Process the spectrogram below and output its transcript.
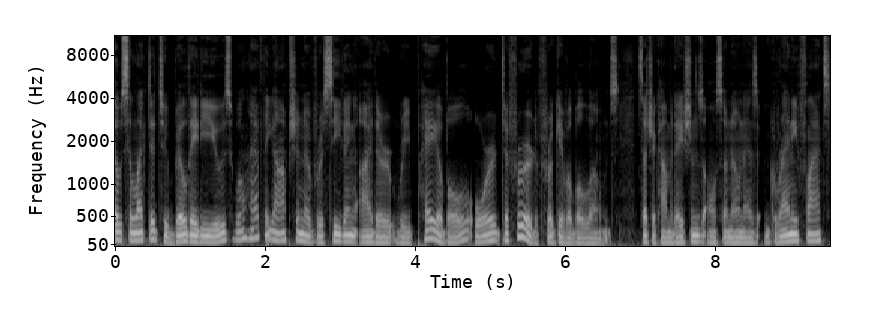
Those selected to build ADUs will have the option of receiving either repayable or deferred forgivable loans. Such accommodations, also known as granny flats,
